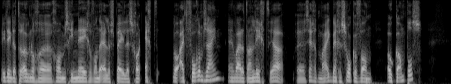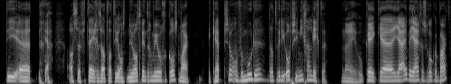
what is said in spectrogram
Ik denk dat er ook nog gewoon misschien negen van de elf spelers gewoon echt wel uit vorm zijn. En waar dat aan ligt, ja, zeg het maar. Ik ben geschrokken van Ocampos. Die, ja, als ze even tegen zat, had hij ons nu al 20 miljoen gekost. Maar ik heb zo'n vermoeden dat we die optie niet gaan lichten. Nee, hoe keek eh, jij? Ben jij geschrokken, Bart?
